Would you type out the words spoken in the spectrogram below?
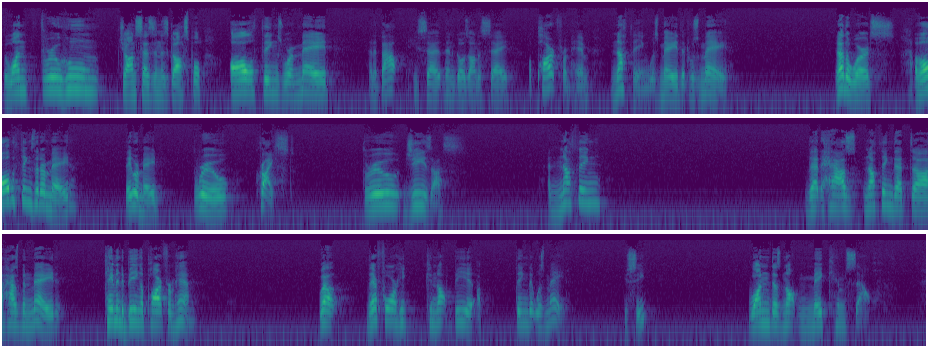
The one through whom, John says in his gospel, all things were made, and about, he said, then goes on to say, apart from him, nothing was made that was made. In other words, of all the things that are made, they were made through Christ, through Jesus, and nothing that has nothing that uh, has been made came into being apart from him. Well, therefore, he cannot be a thing that was made. You see? One does not make himself.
